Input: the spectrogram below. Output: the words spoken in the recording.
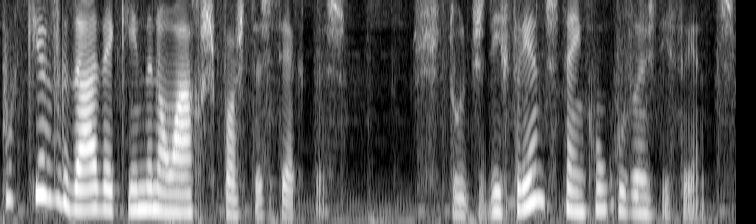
Porque a verdade é que ainda não há respostas certas. Estudos diferentes têm conclusões diferentes.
